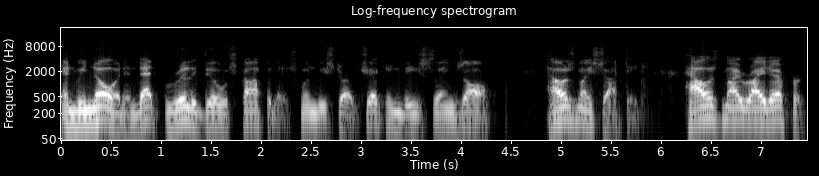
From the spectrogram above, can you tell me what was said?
And we know it. And that really builds confidence when we start checking these things off. How is my sati? How is my right effort?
